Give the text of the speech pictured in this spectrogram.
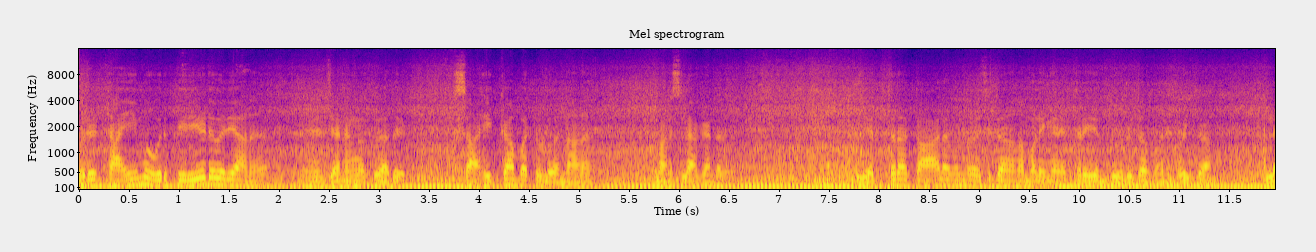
ഒരു ടൈം ഒരു പീരീഡ് വരെയാണ് ജനങ്ങൾക്ക് അത് സഹിക്കാൻ പറ്റുള്ളൂ എന്നാണ് മനസ്സിലാക്കേണ്ടത്. എത്ര കാലമെന്ന് വെച്ചിട്ടാണ് നമ്മളിങ്ങനെ ഇത്രയും ദുരിതം അനുഭവിക്കുക. അല്ല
